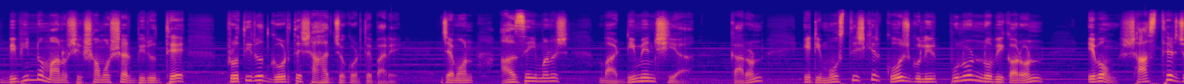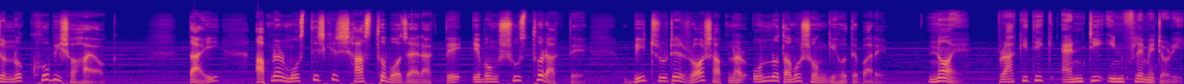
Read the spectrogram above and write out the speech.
বিভিন্ন মানসিক সমস্যার বিরুদ্ধে প্রতিরোধ গড়তে সাহায্য করতে পারে, যেমন আলঝেইমানুস বা ডিমেনশিয়া, কারণ এটি মস্তিষ্কের কোষগুলির পুনর্নবীকরণ এবং স্বাস্থ্যের জন্য খুবই সহায়ক। তাই আপনার মস্তিষ্কের স্বাস্থ্য বজায় রাখতে এবং সুস্থ রাখতে বিটরুটের রস আপনার অন্যতম সঙ্গী হতে পারে। নয়, প্রাকৃতিক অ্যান্টি ইনফ্লেমেটরি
